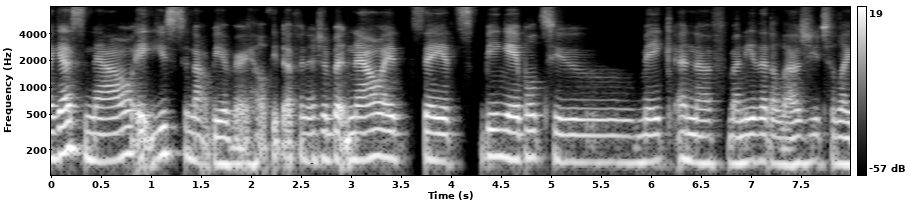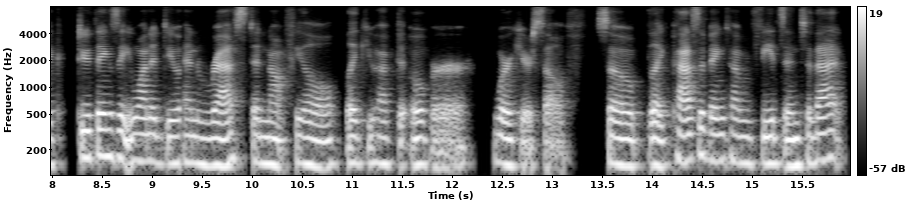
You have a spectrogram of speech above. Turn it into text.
I guess now it used to not be a very healthy definition, but now I'd say it's being able to make enough money that allows you to like do things that you want to do and rest and not feel like you have to overwork yourself. So, like passive income feeds into that,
